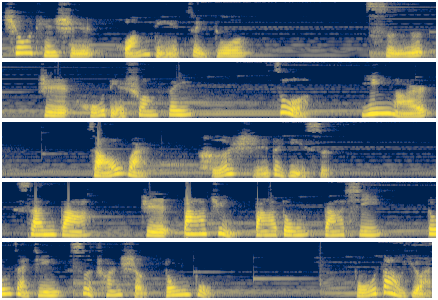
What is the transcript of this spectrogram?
秋天时黄蝶最多。此指蝴蝶双飞。作婴儿，早晚。何时的意思？三巴指巴郡、巴东、巴西，都在今四川省东部。不到远，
